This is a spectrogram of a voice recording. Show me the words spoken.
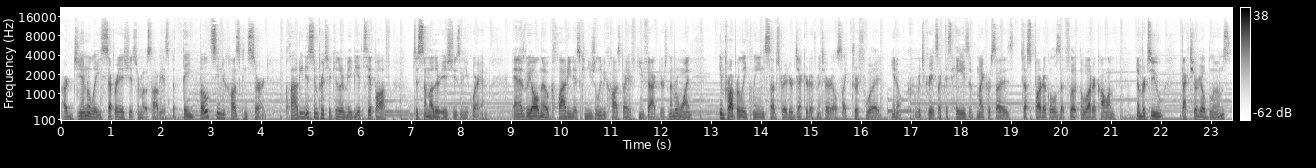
are generally separate issues for most hobbyists, but they both seem to cause concern. Cloudiness, in particular, may be a tip off to some other issues in the aquarium. And as we all know, cloudiness can usually be caused by a few factors. Number one, improperly cleaned substrate or decorative materials like driftwood, you know, which creates like this haze of micro-sized dust particles that float in the water column. Number two, bacterial blooms,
